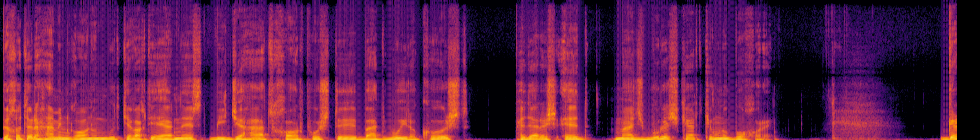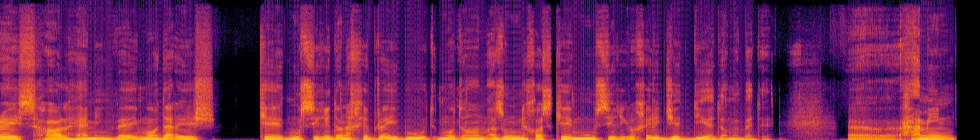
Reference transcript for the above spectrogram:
به خاطر همین قانون بود که وقتی ارنست بی جهت خارپشت بدبوی رو کشت پدرش اد مجبورش کرد که اونو بخوره. گریس هال همینگوی مادرش که موسیقیدان خبره بود مدام از اون می‌خواست که موسیقی رو خیلی جدی ادامه بده همین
